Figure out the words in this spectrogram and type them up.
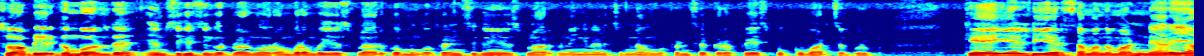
ஸோ அப்படி இருக்கும்பொழுது எம்சிகே குரூப்பில் இருக்கும் ரொம்ப ரொம்ப யூஸ்ஃபுல்லாக இருக்கும். உங்கள் ஃப்ரெண்ட்ஸுக்கும் யூஸ்ஃபுல்லாக இருக்கும் நீங்கள் நினச்சிங்கன்னா உங்கள் ஃப்ரெண்ட்ஸ் இருக்கிற ஃபேஸ்புக் வாட்ஸ்அப் குரூப் கேஎல்டிஆர் சம்மந்தமாக நிறையா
